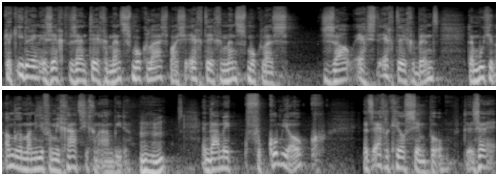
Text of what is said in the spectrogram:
kijk, iedereen zegt we zijn tegen mensensmokkelaars. Maar als je echt tegen mensensmokkelaars zou, als je het echt tegen bent, dan moet je een andere manier van migratie gaan aanbieden. En daarmee voorkom je ook. Het is eigenlijk heel simpel. Er zijn,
